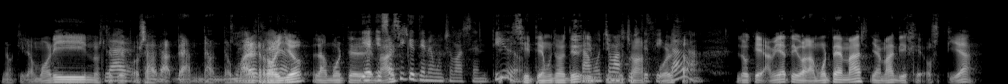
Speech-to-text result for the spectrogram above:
no quiero morir, no estoy Claro. pre-". O sea, da, da- da- un Claro, mal rollo la muerte de y Max. esa sí que tiene mucho más sentido Sí, tiene mucho sentido Está y, mucho y más mucha más justificada. fuerza. Lo que a mí ya te digo, la muerte de Max, y además dije, hostia,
